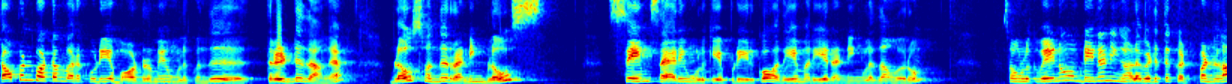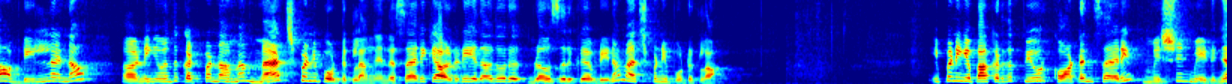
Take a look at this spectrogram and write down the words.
top and bottom வரக்கூடிய பார்டருமே உங்களுக்கு வந்து த்ரெட்டு தாங்க. ப்ளவுஸ் வந்து ரன்னிங் ப்ளவுஸ் சேம் சாரீ உங்களுக்கு எப்படி இருக்கோ அதே மாதிரியே ரன்னிங்கில் தான் வரும். ஸோ உங்களுக்கு வேணும் அப்படின்னா நீங்கள் அளவெடுத்து கட் பண்ணலாம். அப்படி இல்லைன்னா நீங்கள் வந்து கட் பண்ணாமல் மேட்ச் பண்ணி போட்டுக்கலாங்க. இந்த சாரீக்கு ஆல்ரெடி ஏதாவது ஒரு ப்ளவுஸ் இருக்குது அப்படின்னா மேட்ச் பண்ணி போட்டுக்கலாம். இப்போ நீங்கள் பார்க்குறது பியூர் காட்டன் சாரீ மிஷின் மேடுங்க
